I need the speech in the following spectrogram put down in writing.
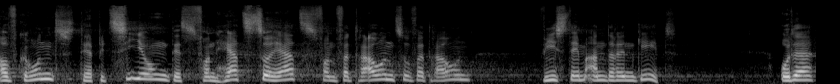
aufgrund der Beziehung des von Herz zu Herz, von Vertrauen zu Vertrauen, wie es dem anderen geht. Oder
